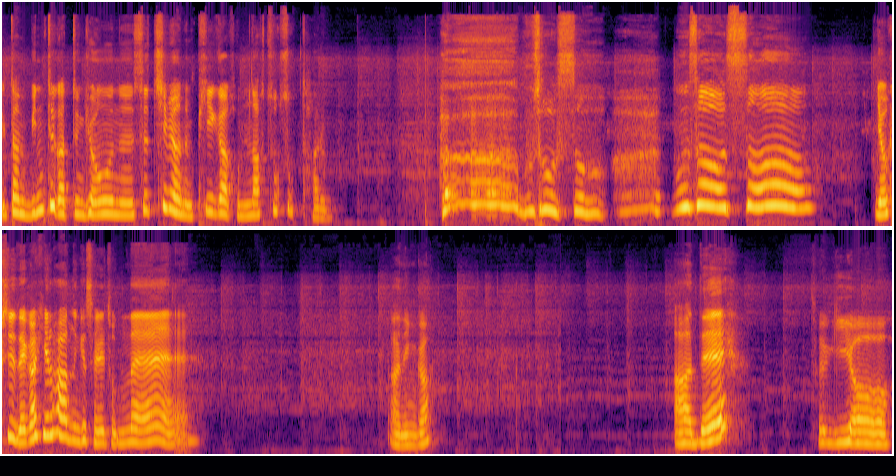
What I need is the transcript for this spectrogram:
일단 민트 같은 경우는 스치면은 피가 겁나 쑥쑥 다름. 아, 무서웠어. 무서웠어. 역시 내가 힐하는 게 제일 좋네. 아닌가? 아, 네? 저기요.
